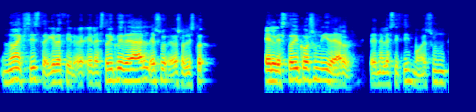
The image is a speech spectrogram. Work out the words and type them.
no existe, quiero decir, el estoico ideal es, o sea, el, esto, el estoico es un ideal en el estoicismo, es un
